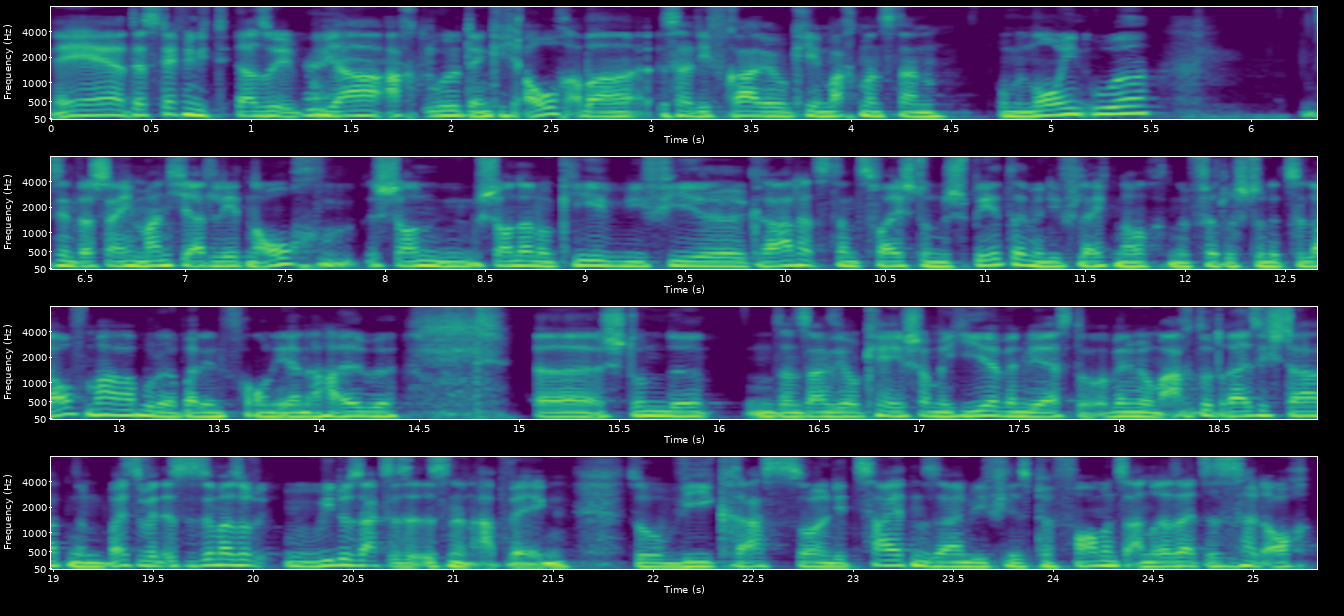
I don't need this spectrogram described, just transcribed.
ja, das definitiv, also ja, 8 Uhr denke ich auch, aber ist halt die Frage, okay, macht man es dann um 9 Uhr? Sind wahrscheinlich manche Athleten auch, schauen, schauen dann, okay, wie viel Grad hat es dann zwei Stunden später, wenn die vielleicht noch eine Viertelstunde zu laufen haben oder bei den Frauen eher eine halbe äh, Stunde. Und dann sagen sie, okay, schau mal hier, wenn wir erst, wenn wir um 8.30 Uhr starten, dann weißt du, wenn es ist immer so, wie du sagst, es ist ein Abwägen. So, wie krass sollen die Zeiten sein, wie viel ist Performance. Andererseits ist es halt auch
